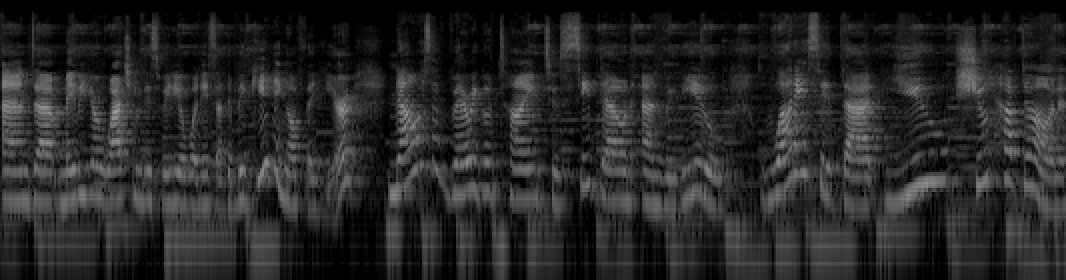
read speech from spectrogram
and uh, maybe you're watching this video when it's at the beginning of the year, now is a very good time to sit down and review what is it that you should have done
